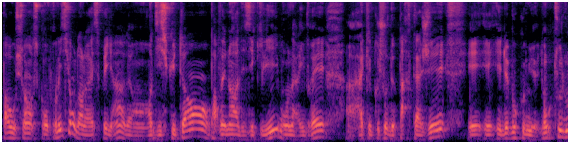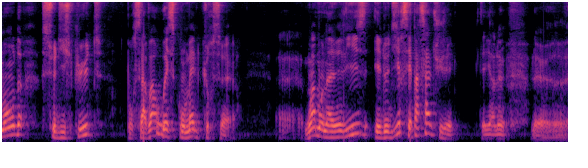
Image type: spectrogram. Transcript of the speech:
pas aux chances compromission dans leur esprit, hein, en, discutant, en parvenant à des équilibres, on arriverait à, quelque chose de partagé et, et de beaucoup mieux. Donc tout le monde se dispute pour savoir où est-ce qu'on met le curseur. Euh, moi, mon analyse est de dire c'est pas ça le sujet. C'est-à-dire le, le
